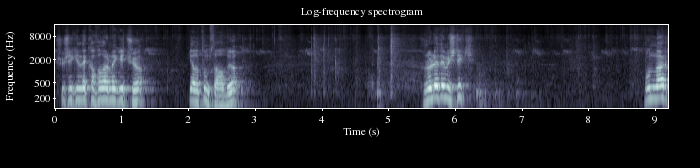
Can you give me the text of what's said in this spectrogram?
Şu şekilde kafalarına geçiyor. Yalıtım sağlıyor. Röle demiştik. Bunlar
